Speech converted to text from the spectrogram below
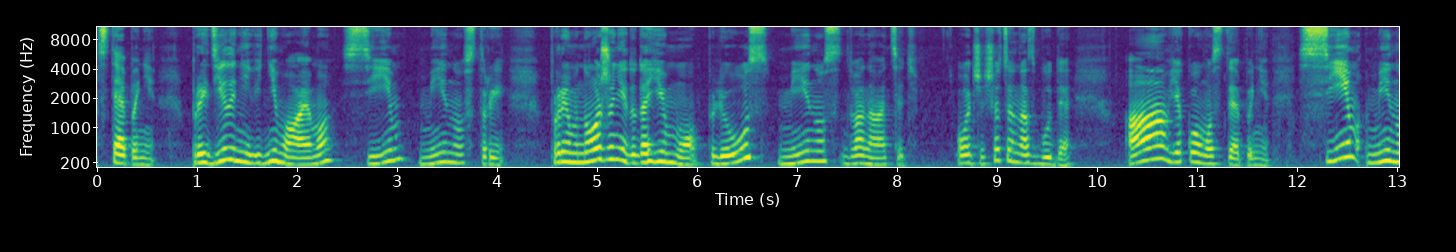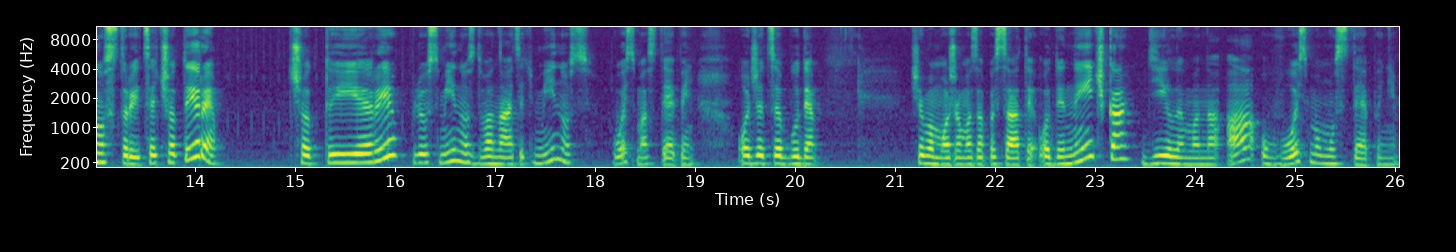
Степені при діленні віднімаємо 7 мінус 3. При множенні додаємо плюс мінус 12. Отже, що це в нас буде? А в якому степені? 7 мінус 3 це 4. 4 плюс мінус 12 мінус 8 степень. Отже, це буде, що ми можемо записати? Одиничка ділимо на А у восьмому степені.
